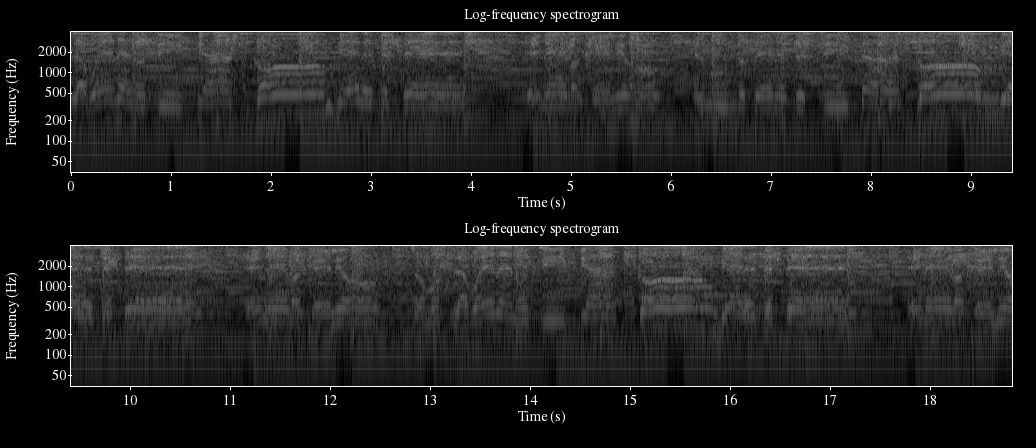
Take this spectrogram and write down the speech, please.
La buena noticia, conviértete en Evangelio, el mundo te necesita, conviértete en Evangelio, somos la buena noticia, conviértete en Evangelio,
